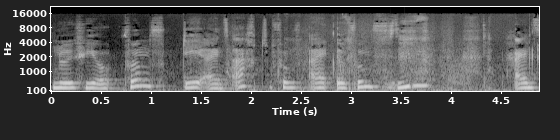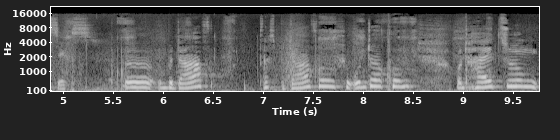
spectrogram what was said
045 D185716. Äh, Bedarf, was Bedarfe für Unterkunft und Heizung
